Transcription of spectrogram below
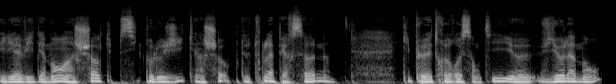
il y a évidemment un choc psychologique, un choc de toute la personne qui peut être ressenti euh, violemment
